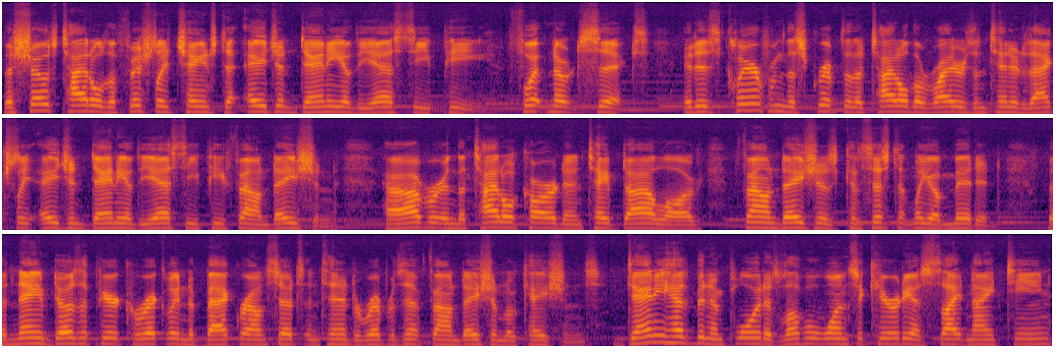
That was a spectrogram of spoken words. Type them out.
The show's title is officially changed to Agent Danny of the SCP. Footnote 6 It is clear from the script that the title the writers intended is actually Agent Danny of the SCP Foundation, however in the title card and taped dialogue, Foundation is consistently omitted. The name does appear correctly in the background sets intended to represent Foundation locations. Danny has been employed as Level 1 security at Site-19,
